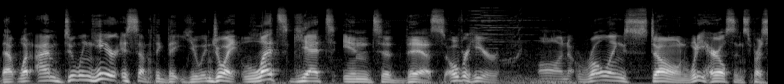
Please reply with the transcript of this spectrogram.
that what I'm doing here is something that you enjoy. Let's get into this. Over here on Rolling Stone, Woody Harrelson spreads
